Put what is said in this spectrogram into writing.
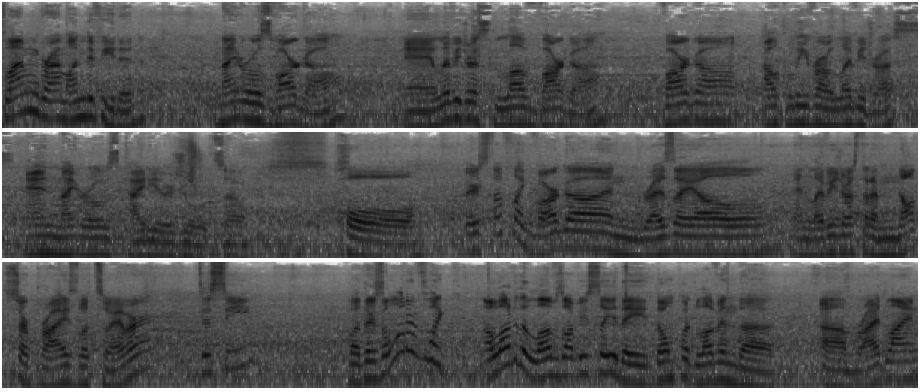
Flamgram Undefeated, Night Rose Varga, uh, Levidrus Love Varga, Varga Alcalivro Levidrus, and Night Rose Kaidi Jewel. So, whole. There's stuff like Varga and Rezael and Levidrus that I'm not surprised whatsoever to see. But there's a lot of like a lot of the loves. Obviously, they don't put love in the um, ride line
